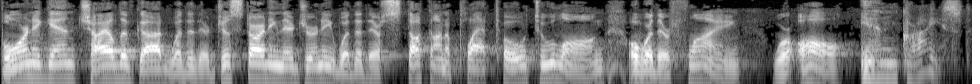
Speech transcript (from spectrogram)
born again child of God, whether they're just starting their journey, whether they're stuck on a plateau too long, or whether they're flying, we're all in Christ.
